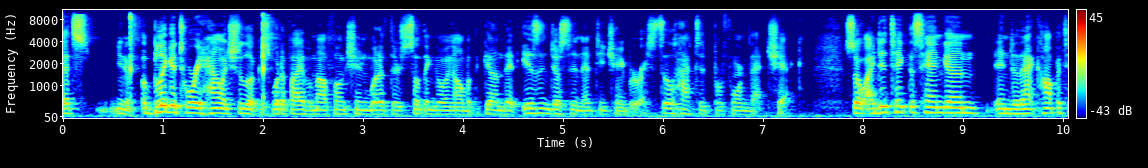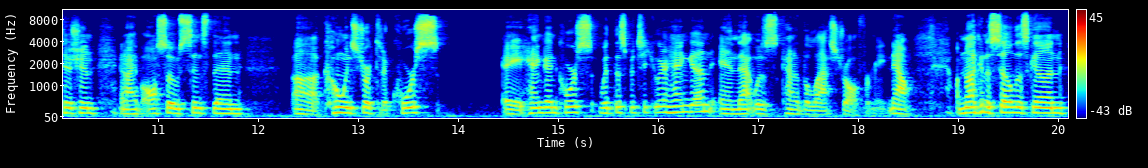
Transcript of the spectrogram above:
That's you know obligatory how it should look is what if I have a malfunction what if there's something going on with the gun that isn't just an empty chamber I still have to perform that check so I did take this handgun into that competition and I've also since then uh, co-instructed a course a handgun course with this particular handgun and that was kind of the last straw for me. Now, I'm not going to sell this gun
